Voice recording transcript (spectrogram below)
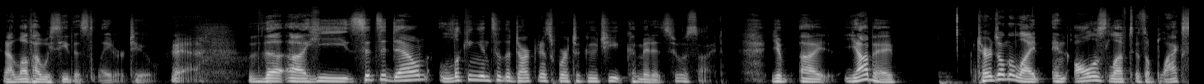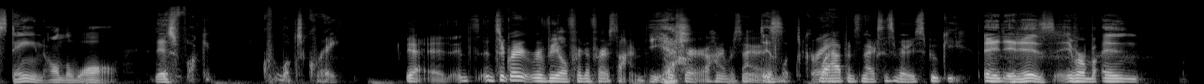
and I love how we see this later too. Yeah. The uh, he sits it down, looking into the darkness where Taguchi committed suicide. Y- uh, Yabe turns on the light, and all is left is a black stain on the wall. This fucking looks great. Yeah, it's it's a great reveal for the first time. Yeah. for sure, 100. percent This looks great. What happens next is very spooky. It, it is. It rem- and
